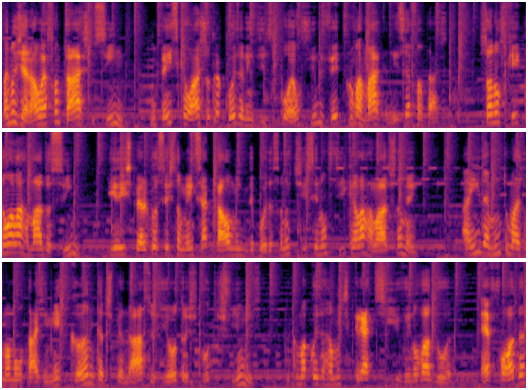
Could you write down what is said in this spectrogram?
Mas no geral é fantástico, sim. Não pense que eu acho outra coisa além disso. Pô, é um filme feito por uma máquina, isso é fantástico. Só não fiquei tão alarmado assim e espero que vocês também se acalmem depois dessa notícia e não fiquem alarmados também. Ainda é muito mais uma montagem mecânica dos pedaços de outros, outros filmes do que uma coisa realmente criativa, inovadora. É foda,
